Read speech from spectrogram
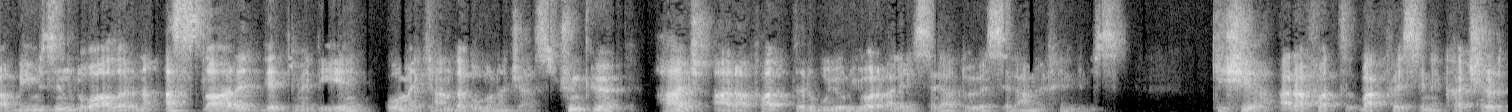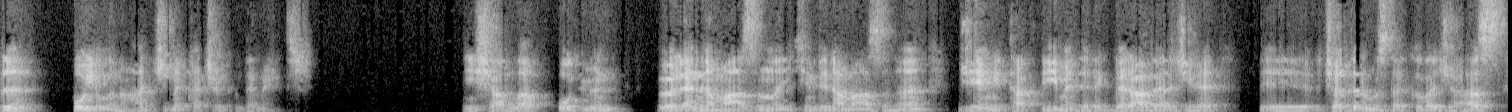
Rabbimizin dualarını asla reddetmediği o mekanda bulunacağız. Çünkü hac Arafat'tır buyuruyor aleyhissalatü vesselam Efendimiz. Kişi Arafat vakfesini kaçırdı, o yılın haccını kaçırdı demektir. İnşallah o gün öğlen namazınla ikindi namazını cemi takdim ederek beraberce e, çadırımızda kılacağız.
